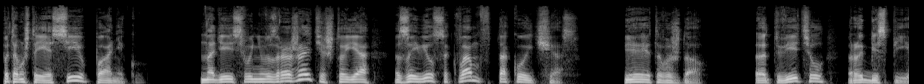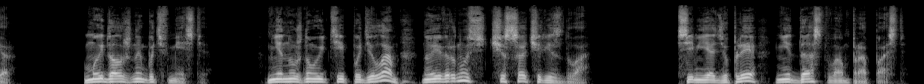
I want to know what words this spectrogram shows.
потому что я сею панику. Надеюсь, вы не возражаете, что я заявился к вам в такой час. Я этого ждал, — ответил Робеспьер. Мы должны быть вместе. Мне нужно уйти по делам, но я вернусь часа через два. Семья Дюпле не даст вам пропасть.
